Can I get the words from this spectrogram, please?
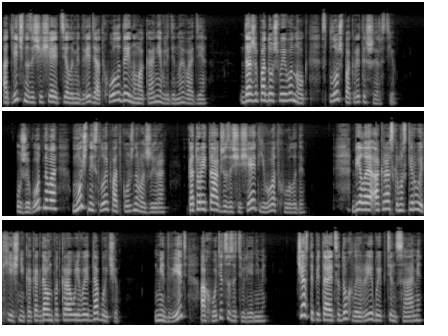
отлично защищает тело медведя от холода и намокания в ледяной воде. Даже подошвы его ног сплошь покрыты шерстью. У животного мощный слой подкожного жира, который также защищает его от холода. Белая окраска маскирует хищника, когда он подкарауливает добычу. Медведь охотится за тюленями. Часто питается дохлой рыбой, птенцами.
